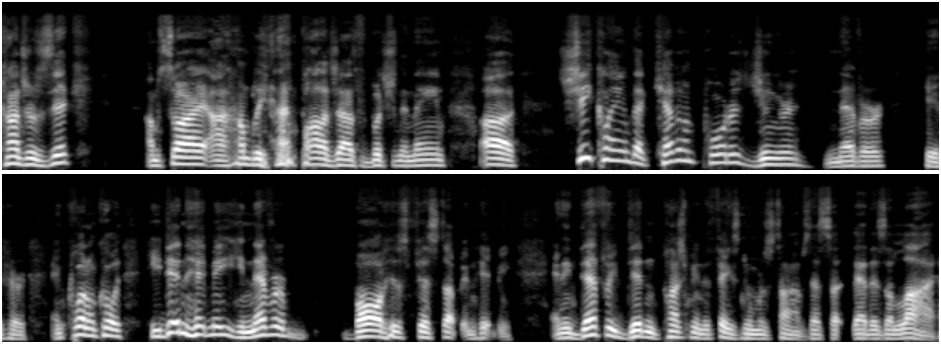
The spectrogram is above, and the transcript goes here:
Gondrezick. I'm sorry. I humbly apologize for butchering the name. Uh, she claimed that Kevin Porter Jr. never hit her, and quote unquote, he didn't hit me. He never balled his fist up and hit me, and he definitely didn't punch me in the face numerous times. That's a, that is a lie.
